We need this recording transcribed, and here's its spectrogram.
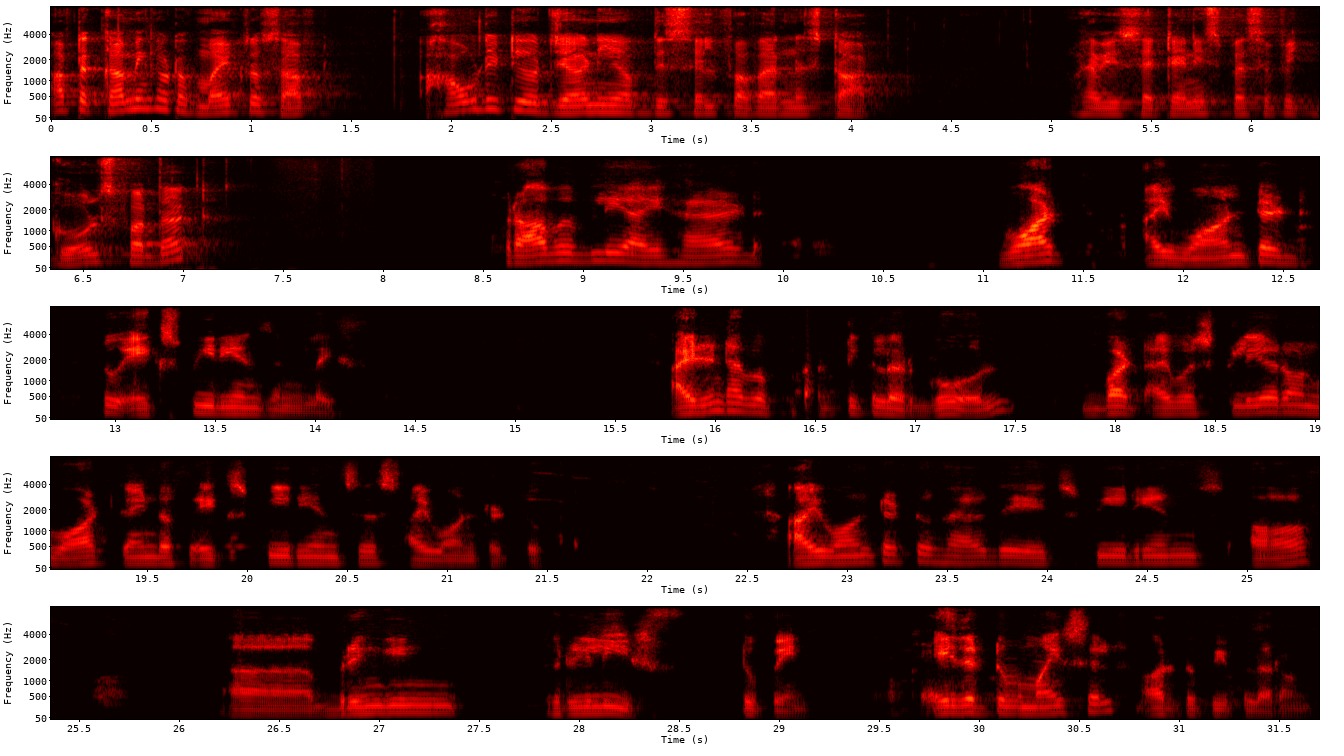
After coming out of Microsoft, how did your journey of this self awareness start? Have you set any specific goals for that? Probably I had what I wanted to experience in life. I didn't have a particular goal, but I was clear on what kind of experiences I wanted to have. I wanted to have the experience of uh, bringing relief to pain, okay. either to myself or to people around.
